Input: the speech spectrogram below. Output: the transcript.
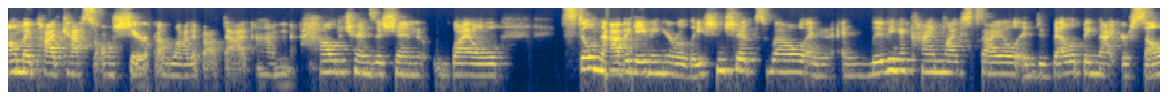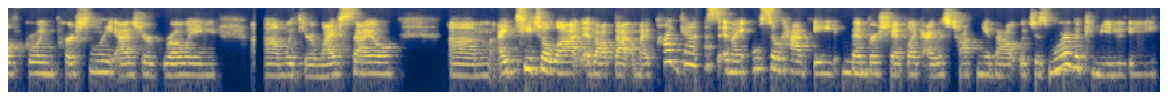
on my podcast i'll share a lot about that. Um, how to transition while still navigating your relationships well and, and living a kind lifestyle and developing that yourself growing personally as you're growing um, with your lifestyle um, I teach a lot about that on my podcast. And I also have a membership, like I was talking about, which is more of a community,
